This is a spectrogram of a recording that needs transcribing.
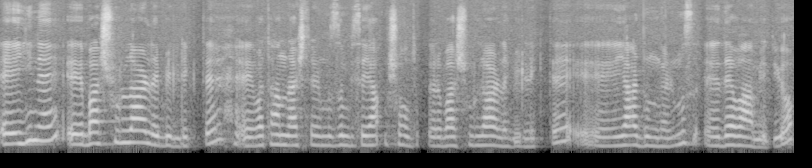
E, yine e, başvurularla birlikte, e, vatandaşlarımızın bize yapmış oldukları başvurularla birlikte e, yardımlarımız devam ediyor.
